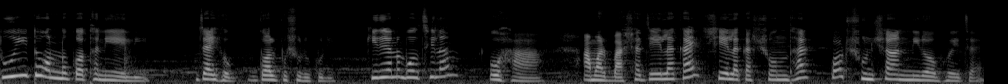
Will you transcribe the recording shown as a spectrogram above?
তুই তো অন্য কথা নিয়ে এলি। যাই হোক, গল্প শুরু করি। কী যেন বলছিলাম? ও হা আমার বাসা যে এলাকায়, সে এলাকার সন্ধ্যার পর শুনশান নীরব হয়ে যায়।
